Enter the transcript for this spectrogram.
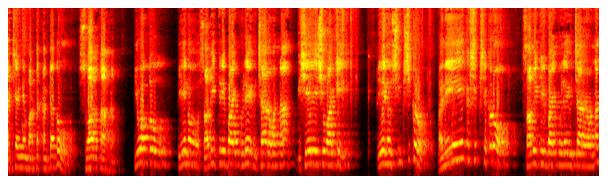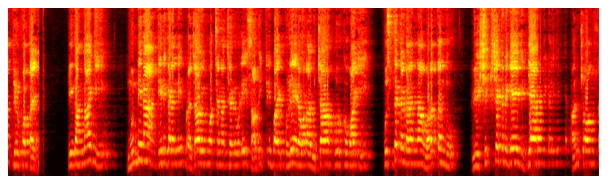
ಆಚರಣೆ ಮಾಡ್ತಕ್ಕಂಥದ್ದು ಸ್ವಾಗತಾರ್ಹ. ಇವತ್ತು ಏನು ಸಾವಿತ್ರಿಬಾಯಿ ಫುಲೆ ವಿಚಾರವನ್ನ ವಿಶೇಷವಾಗಿ ಏನು ಶಿಕ್ಷಕರು, ಅನೇಕ ಶಿಕ್ಷಕರು ಸಾವಿತ್ರಿಬಾಯಿ ಫುಲೆ ವಿಚಾರವನ್ನ ತಿಳ್ಕೊತಾ ಈಗ ಹಂಗಾಗಿ ಮುಂದಿನ ದಿನಗಳಲ್ಲಿ ಪ್ರಜಾ ವಿಮೋಚನಾ ಚಳವಳಿ ಸಾವಿತ್ರಿಬಾಯಿ ಫುಲೆರವರ ವಿಚಾರಪೂರ್ವಕವಾಗಿ ಪುಸ್ತಕಗಳನ್ನ ಹೊರತಂದು ಈ ಶಿಕ್ಷಕರಿಗೆ ವಿದ್ಯಾರ್ಥಿಗಳಿಗೆ ಹಂಚುವಂತ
